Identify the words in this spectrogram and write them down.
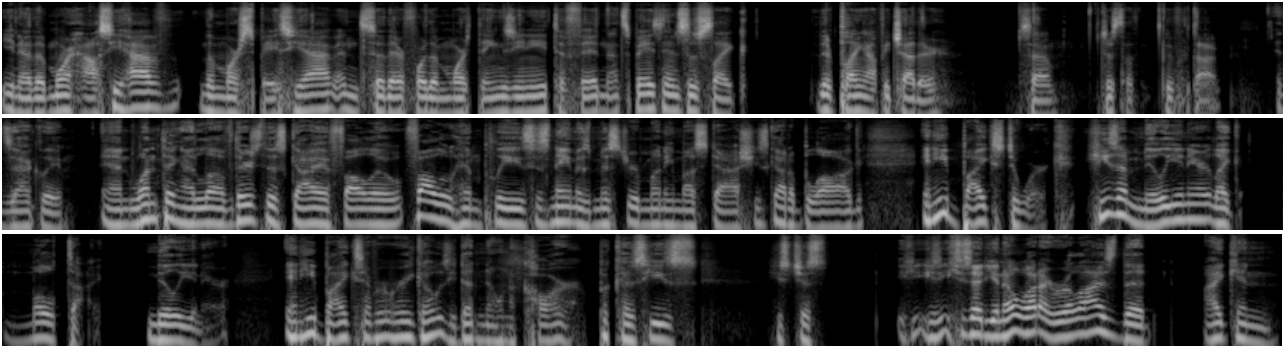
you know, the more house you have, the more space you have, and so therefore the more things you need to fit in that space. And it's just like they're playing off each other. So just a food for thought. Exactly. And one thing I love, there's this guy I follow. Follow him, please. His name is Mr. Money Mustache. He's got a blog and he bikes to work. He's a millionaire, like multi millionaire. And he bikes everywhere he goes. He doesn't own a car because he's he's just he, he said, you know what? I realized that I can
